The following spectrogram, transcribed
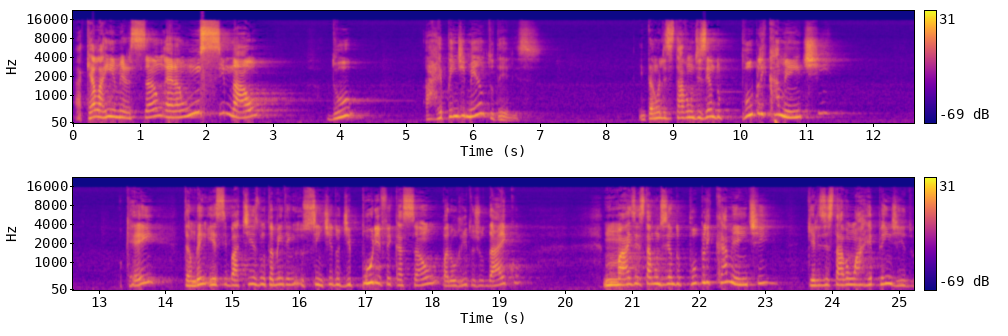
Aquela imersão era um sinal do arrependimento deles. Então eles estavam dizendo publicamente, ok? Também esse batismo também tem o sentido de purificação para o rito judaico, mas eles estavam dizendo publicamente que eles estavam arrependidos,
